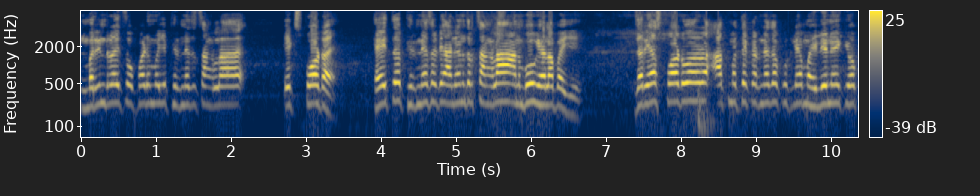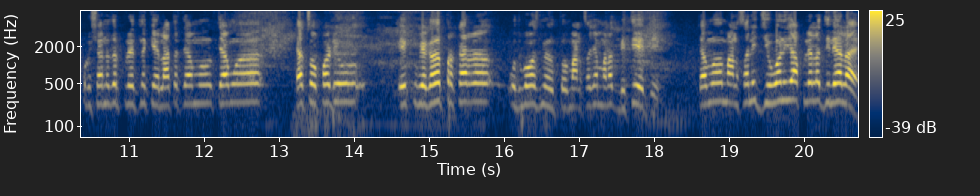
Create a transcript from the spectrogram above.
मरीन ड्राईव्ह चौपाटी म्हणजे फिरण्याचा चांगला एक स्पॉट आहे. ह्या इथं फिरण्यासाठी आल्यानंतर चांगला अनुभव घ्यायला पाहिजे. जर या स्पॉटवर आत्महत्या करण्याचा कुठल्या महिलेने किंवा पुरुषाने जर प्रयत्न केला तर त्यामुळं त्यामुळं या चौपाटीवर एक वेगळा प्रकार उद्भवास मिळतो. माणसाच्या मनात भीती येते. त्यामुळं माणसाने जीवन जे आपल्याला दिलेलं आहे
